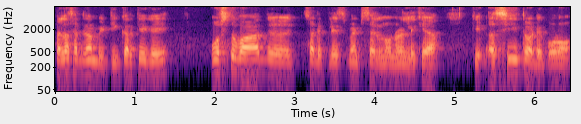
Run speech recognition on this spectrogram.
ਪਹਿਲਾਂ ਸਾਡੇ ਨਾਲ ਮੀਟਿੰਗ ਕਰਕੇ ਗਏ। ਉਸ ਤੋਂ ਬਾਅਦ ਸਾਡੇ ਪਲੇਸਮੈਂਟ ਸੈੱਲ ਨੂੰ ਉਹਨਾਂ ਨੇ ਲਿਖਿਆ ਕਿ ਅਸੀਂ ਤੁਹਾਡੇ ਕੋਲੋਂ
